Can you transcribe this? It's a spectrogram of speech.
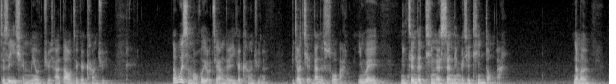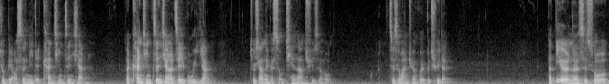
只是以前没有觉察到这个抗拒。那为什么会有这样的一个抗拒呢？比较简单的说吧，因为你真的听了圣灵，而且听懂了，那么就表示你得看清真相。那看清真相的这一步一样，就像那个手牵上去之后，这是完全回不去的。那第二呢是说，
